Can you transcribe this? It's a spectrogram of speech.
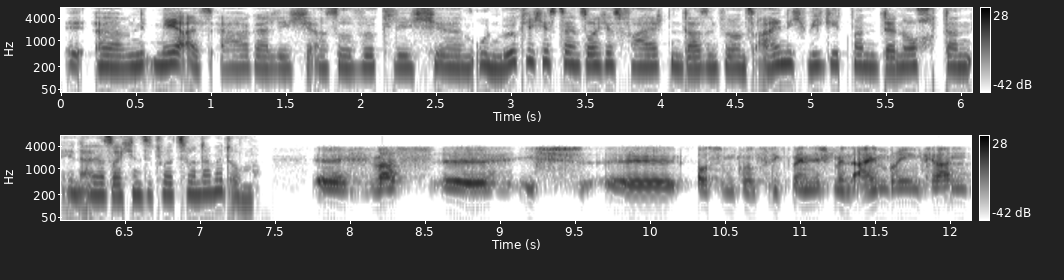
äh, ähm, mehr als ärgerlich, also wirklich äh, unmöglich ist ein solches Verhalten. Da sind wir uns einig. Wie geht man dennoch dann in einer solchen Situation damit um? Äh, was äh, ich äh, aus dem Konfliktmanagement einbringen kann,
